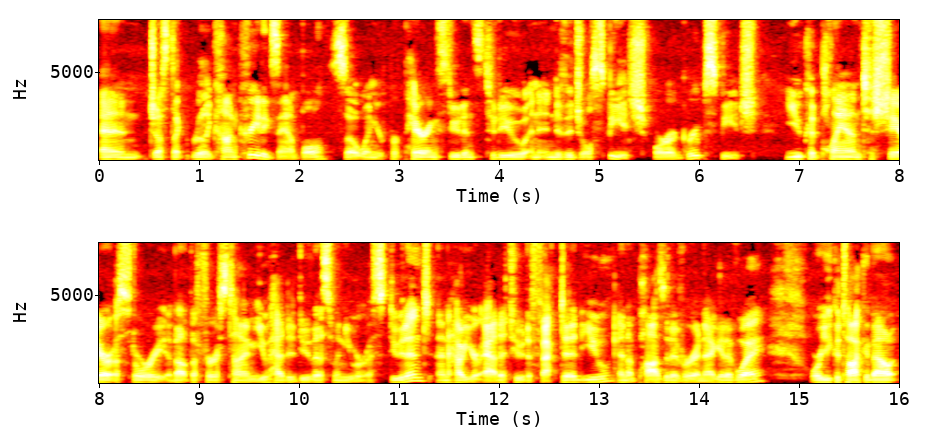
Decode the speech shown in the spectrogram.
And just a really concrete example so, when you're preparing students to do an individual speech or a group speech, you could plan to share a story about the first time you had to do this when you were a student and how your attitude affected you in a positive or a negative way. Or you could talk about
